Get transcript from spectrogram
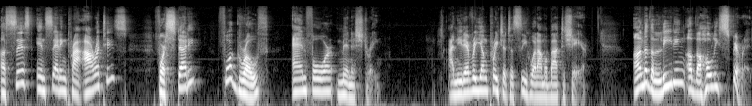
assist in setting priorities for study, for growth, and for ministry. I need every young preacher to see what I'm about to share. Under the leading of the Holy Spirit,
